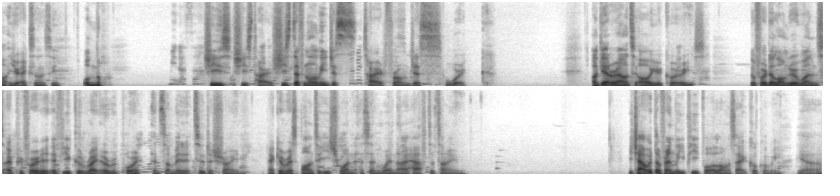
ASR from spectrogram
Oh, your excellency. Oh no. She's she's tired. She's definitely just tired from just work. I'll get around to all your queries. Though for the longer ones, I prefer it if you could write a report and submit it to the shrine. I can respond to each one as and when I have the time. You chat with the friendly people alongside Kokomi. Yeah,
